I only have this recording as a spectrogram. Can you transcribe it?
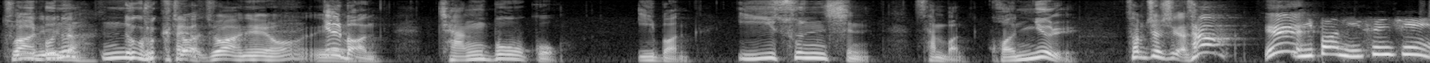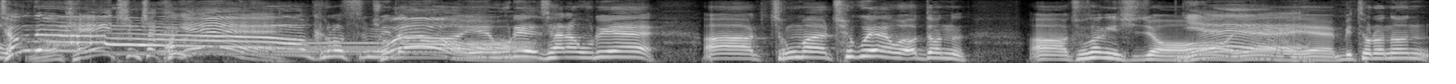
저 이분은 아닙니다. 누굴까요? 저, 저 아니에요. 예. 1번 장보고 2번 이순신 3번 권율 3초 시간 3 1 2번 이순신. 정답! 오케이, 침착하게. 아, 그렇습니다. 좋아요. 예, 우리의 자랑, 우리의 아, 정말 최고의 어떤 아, 조상이시죠. 예. 예, 예. 밑으로는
